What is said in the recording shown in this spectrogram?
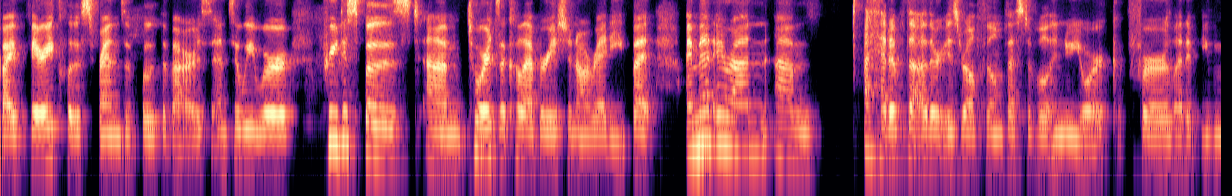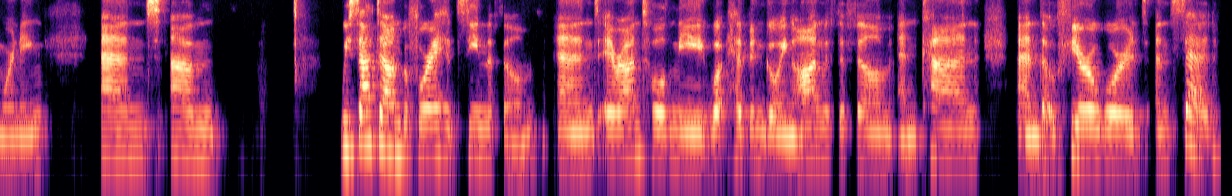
by very close friends of both of ours. And so we were predisposed um, towards a collaboration already. But I met Eran um, ahead of the other Israel Film Festival in New York for Let It Be Morning. And um, we sat down before I had seen the film and Eran told me what had been going on with the film and Cannes and the Ophir Awards and said,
